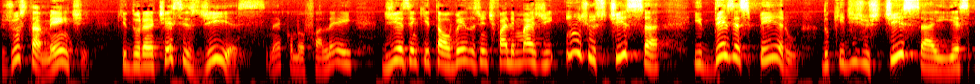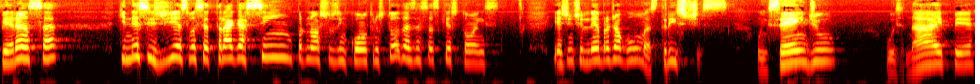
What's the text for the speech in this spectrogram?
justamente que durante esses dias, né, como eu falei, dias em que talvez a gente fale mais de injustiça e desespero do que de justiça e esperança, que nesses dias você traga assim para os nossos encontros todas essas questões. E a gente lembra de algumas tristes: o incêndio, o sniper,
